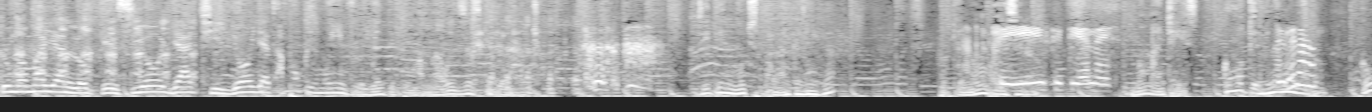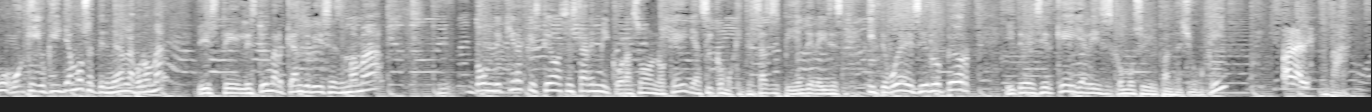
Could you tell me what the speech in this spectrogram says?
Tu mamá ya enloqueció, ya chilló, ya... ¿A poco es muy influyente tu mamá? Hoy dices que habla mucho. ¿Sí tiene muchas palancas, mija? Porque no ser. Sí, sí tiene. No manches. ¿Cómo terminamos? ¿Cómo? Ok, ok, ya vamos a terminar la broma. Este, le estoy marcando y le dices, mamá, donde quiera que esté vas a estar en mi corazón, ¿ok? Y así como que te estás despidiendo y le dices, y te voy a decir lo peor. Y te voy a decir que ya le dices cómo soy el Panda Show, ¿ok? Órale, Va.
